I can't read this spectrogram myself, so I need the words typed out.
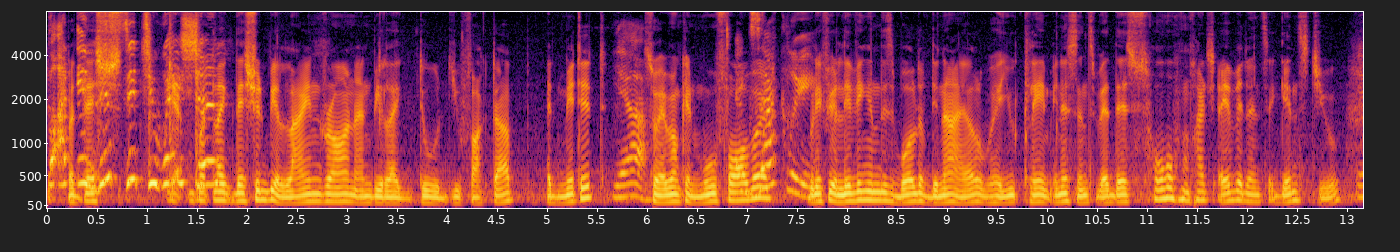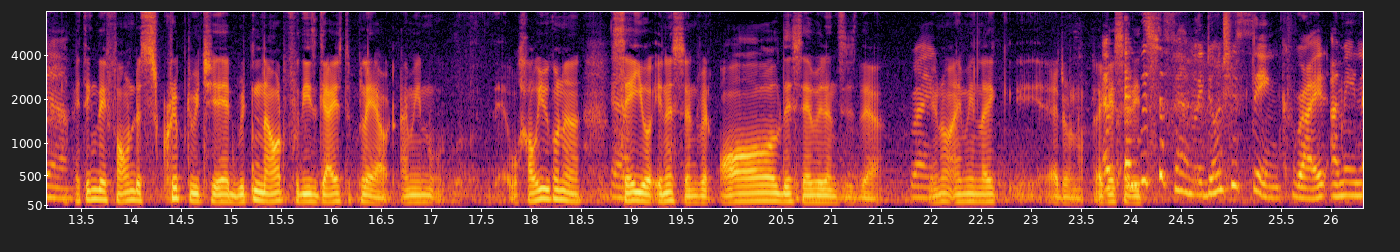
But, in this sh- situation. yeah, but like there should be a line drawn and be like, dude, you fucked up. Admit it. Yeah. So everyone can move forward. Exactly. But if you're living in this world of denial where you claim innocence, where there's so much evidence against you, Yeah. I think they found a script which they had written out for these guys to play out. I mean, how are you gonna Yeah. say you're innocent when all this evidence is there? Right. You know, I mean, like, I don't know. Like I and, said, and with the family, don't you think, right? I mean,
